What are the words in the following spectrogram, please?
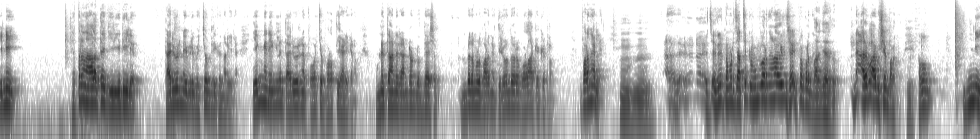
ഇനി എത്ര നാളത്തേക്ക് ഈ രീതിയിൽ തരൂരിനെ ഇവർ വെച്ചുകൊണ്ടിരിക്കുമെന്ന് അറിയില്ല. എങ്ങനെയെങ്കിലും തരൂരിനെ പോച്ച് പുറത്ത് അടിക്കണം ഉണ്ണിത്താന് രണ്ടുണ്ട് ഉദ്ദേശം. മുമ്പ് നമ്മൾ പറഞ്ഞു തിരുവനന്തപുരം കൊള്ളാക്കി കിട്ടണം. പറഞ്ഞല്ലേ. നമ്മുടെ ചർച്ചയ്ക്ക് മുമ്പ് പറഞ്ഞാണ് അതിന് ഇപ്പം പറഞ്ഞു. പറഞ്ഞായിരുന്നു. അത് ആ വിഷയം പറഞ്ഞു. അപ്പം ഇനി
